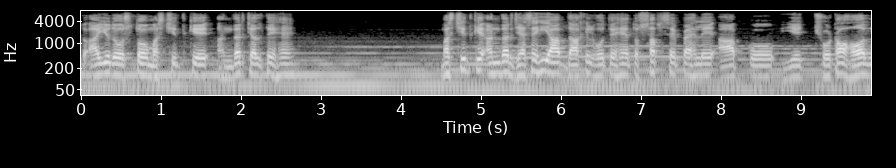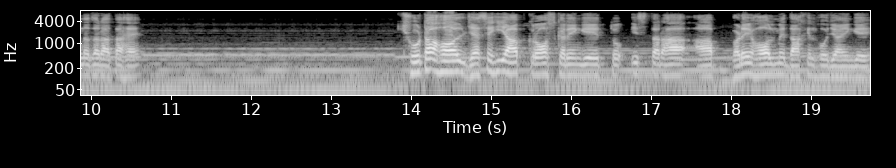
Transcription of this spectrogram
تو آئیے دوستو، مسجد کے اندر چلتے ہیں۔ مسجد کے اندر جیسے ہی آپ داخل ہوتے ہیں، تو سب سے پہلے آپ کو یہ چھوٹا ہال نظر آتا ہے۔ چھوٹا ہال جیسے ہی آپ کراس کریں گے، تو اس طرح آپ بڑے ہال میں داخل ہو جائیں گے۔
